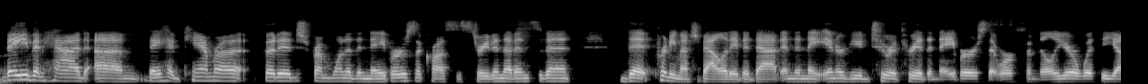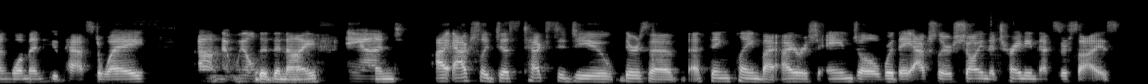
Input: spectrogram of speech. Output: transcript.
they even had um, they had camera footage from one of the neighbors across the street in that incident that pretty much validated that. And then they interviewed two or three of the neighbors that were familiar with the young woman who passed away um, that wielded the knife. And I actually just texted you. There's a, a thing playing by Irish Angel where they actually are showing the training exercise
